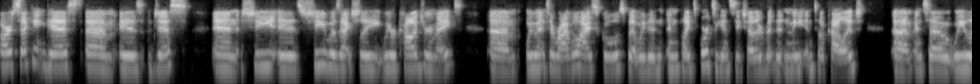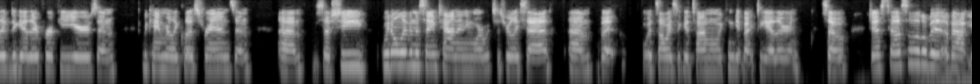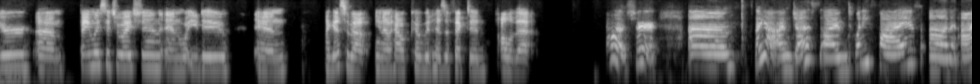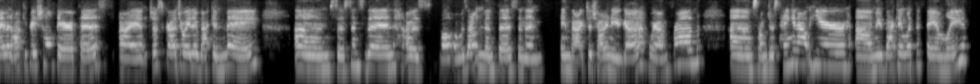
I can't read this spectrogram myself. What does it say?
Our second guest um, is Jess, and she is she was actually we were college roommates um, we went to rival high schools, but we didn't and played sports against each other, but didn't meet until college. Um, and so we lived together for a few years and became really close friends. And um, so she, we don't live in the same town anymore, which is really sad. Um, but it's always a good time when we can get back together. And so, Jess, tell us a little bit about your um, family situation and what you do, and I guess about you know how COVID has affected all of that. Yeah, sure. Um, so yeah, I'm Jess. I'm 25, um, and I'm an occupational therapist. I just graduated back in May. Um, so since then, I was well, I was out in Memphis, and then came back to Chattanooga, where I'm from. Um, so I'm just hanging out here. Uh, moved back in with the family,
